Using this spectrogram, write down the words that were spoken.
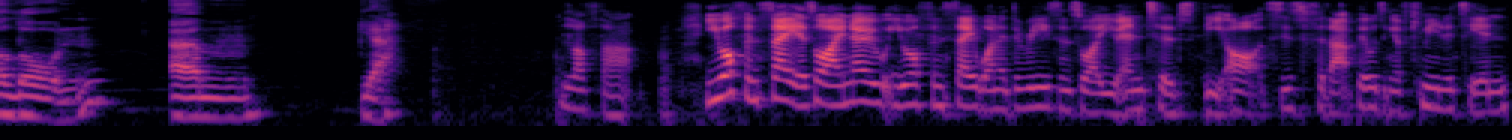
alone um yeah Love that. You often say as well, I know you often say one of the reasons why you entered the arts is for that building of community. And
